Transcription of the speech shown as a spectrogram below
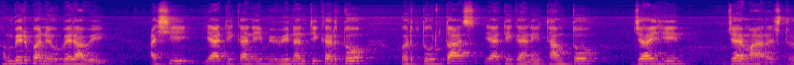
खंबीरपणे उभे राहावे अशी या ठिकाणी मी विनंती करतो. वर तुर्तास या ठिकाणी थांबतो. जय हिंद जय महाराष्ट्र.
